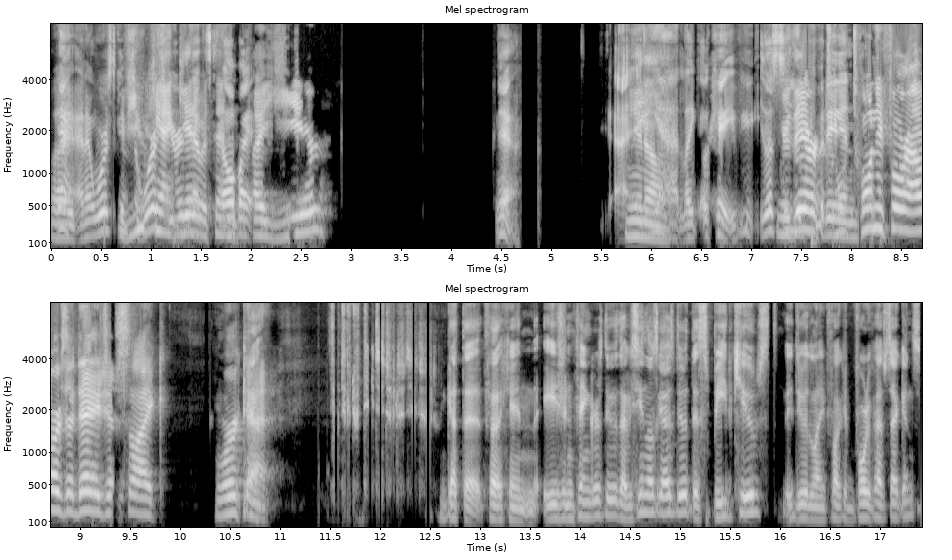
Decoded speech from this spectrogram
Like, yeah, and it works. if you can't get it within by, a year, yeah, you know, yeah, like okay, if you let's say you're you there put tw- in, 24 hours a day, just like working Yeah. it. you got the fucking Asian fingers, dude. Have you seen those guys do it? The speed cubes, they do it in like fucking forty five seconds.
